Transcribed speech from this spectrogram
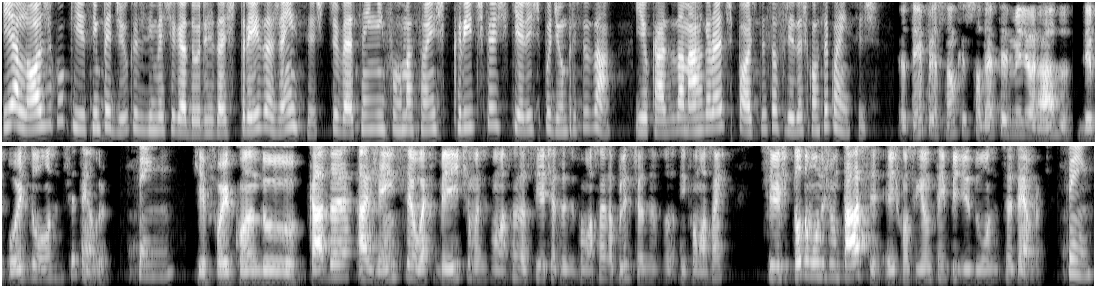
E é lógico que isso impediu que os investigadores das três agências tivessem informações críticas que eles podiam precisar. E o caso da Margaret pode ter sofrido as consequências. Eu tenho a impressão que isso só deve ter melhorado depois do 11 de setembro. Sim. Que foi quando cada agência, o FBI tinha umas informações, a CIA tinha outras informações, a polícia tinha outras informações. Se todo mundo juntasse, eles conseguiam ter impedido o 11 de setembro. Sim.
